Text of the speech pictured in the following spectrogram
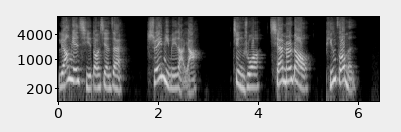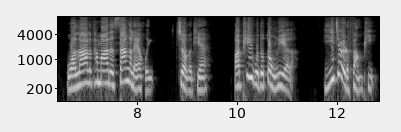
两点起到现在，水米没打牙，净说前门到平泽门，我拉了他妈的三个来回，这个天把屁股都冻裂了，一劲儿的放屁。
